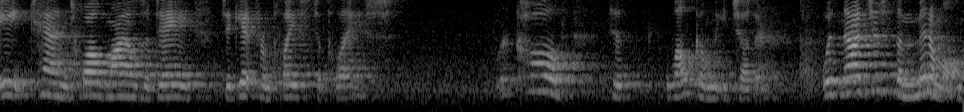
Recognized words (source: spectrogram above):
8, 10, 12 miles a day to get from place to place. We're called to welcome each other with not just the minimal,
